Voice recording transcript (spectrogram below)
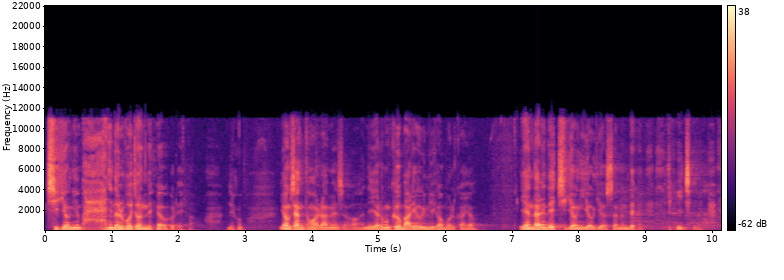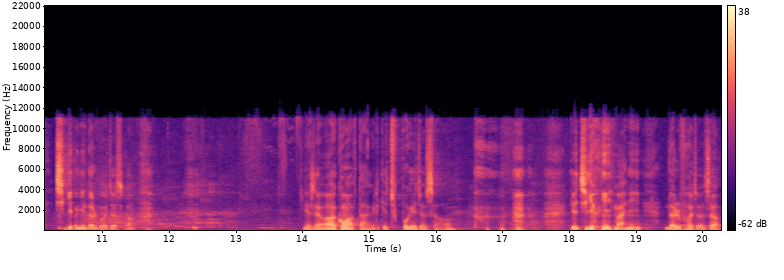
지경이 많이 넓어졌네요. 그래요. 영상 통화를 하면서. 근데 여러분 그 말의 의미가 뭘까요? 옛날에 내 지경이 여기였었는데 이제 지경이 넓어져서 그래서 아 고맙다 그렇게 축복해줘서 지경이 많이 넓어져서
